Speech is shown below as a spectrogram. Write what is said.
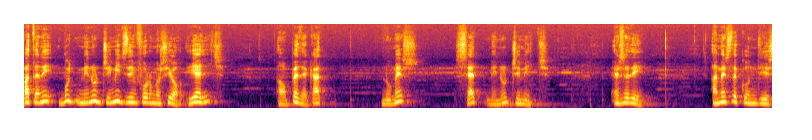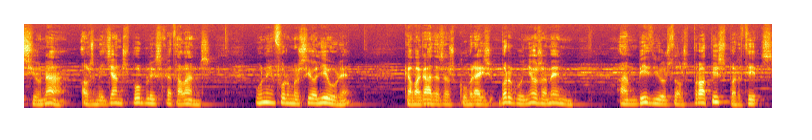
va tenir 8 minuts i mig d'informació i ells, el PDeCAT, només 7 minuts i mig. És a dir, a més de condicionar els mitjans públics catalans una informació lliure, que a vegades es cobreix vergonyosament amb vídeos dels propis partits,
